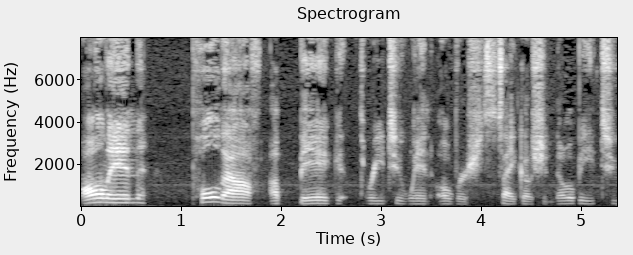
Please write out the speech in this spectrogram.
all in pulled off a big 3-2 win over Psycho Shinobi to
